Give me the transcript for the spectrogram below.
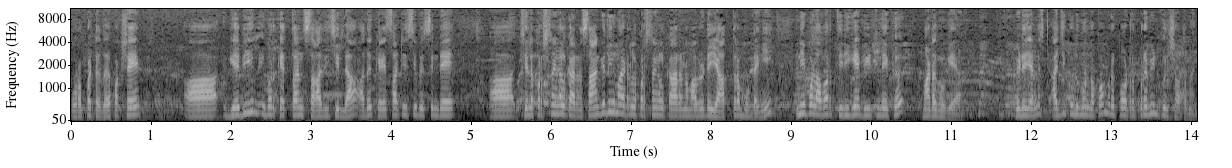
പുറപ്പെട്ടത്. പക്ഷേ ഗവിയിൽ ഇവർക്ക് എത്താൻ സാധിച്ചില്ല. അത് K S R T C ബസിന്റെ ചില പ്രശ്നങ്ങൾ കാരണം സാങ്കേതികമായിട്ടുള്ള പ്രശ്നങ്ങൾ കാരണം അവരുടെ യാത്ര മുടങ്ങി. ഇനിയിപ്പോൾ അവർ തിരികെ വീട്ടിലേക്ക് മടങ്ങുകയാണ്. വീഡിയോ ജേർണലിസ്റ്റ് അജി കുടുംബനൊപ്പം reporter Praveen Purushothaman.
